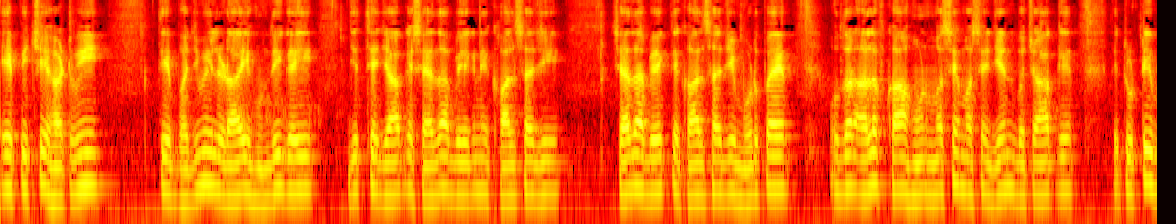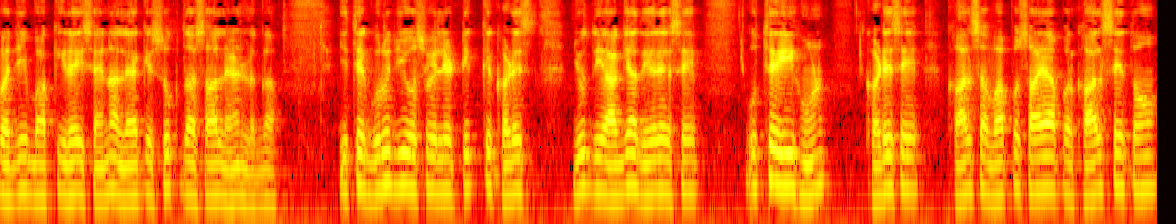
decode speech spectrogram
ਇਹ ਪਿੱਛੇ ਹਟਵੀਂ ਤੇ ਭਜਵੀਂ ਲੜਾਈ ਹੁੰਦੀ ਗਈ, ਜਿੱਥੇ ਜਾ ਕੇ ਸੈਦਾ ਬੇਗ ਨੇ ਖਾਲਸਾ ਜੀ, ਸੈਦਾ ਬੇਗ ਤੇ ਖਾਲਸਾ ਜੀ ਮੁੜ ਪਏ। ਉਧਰ ਅਲਫ ਖਾ ਹੁਣ ਮਸੇ ਮਸੇ ਜਿੰਦ ਬਚਾ ਕੇ ਤੇ ਟੁੱਟੀ ਭੱਜੀ ਬਾਕੀ ਰਹੀ ਸੈਨਾ ਲੈ ਕੇ ਸੁਖ ਦਾ ਸਾਹ ਲੈਣ ਲੱਗਾ। ਜਿੱਥੇ ਗੁਰੂ ਜੀ ਉਸ ਵੇਲੇ ਟਿਕ ਕੇ ਖੜੇ ਯੁੱਧ ਦੀ ਆਗਿਆ ਦੇ ਰਹੇ ਸੇ, ਉੱਥੇ ਹੀ ਹੁਣ ਖੜੇ ਸੇ। ਖਾਲਸਾ ਵਾਪਸ ਆਇਆ, ਪਰ ਖਾਲਸੇ ਤੋਂ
